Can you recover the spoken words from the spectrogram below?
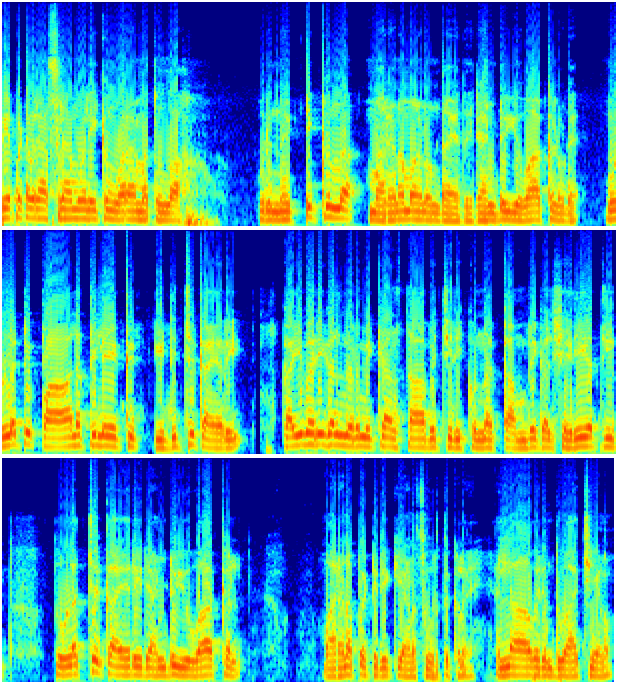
പ്രിയപ്പെട്ടവർ അസ്സാം വലൈക്കും വറഹമത്തുള്ള. ഒരു നെട്ടിക്കുന്ന മരണമാണ് ഉണ്ടായത് രണ്ട് യുവാക്കളുടെ. ബുള്ളറ്റ് പാലത്തിലേക്ക് ഇടിച്ചു കയറി കൈവരികൾ നിർമ്മിക്കാൻ സ്ഥാപിച്ചിരിക്കുന്ന കമ്പികൾ ശരീരത്തിൽ തുളച്ച് കയറി രണ്ട് യുവാക്കൾ മരണപ്പെട്ടിരിക്കുകയാണ് സുഹൃത്തുക്കളെ. എല്ലാവരും ദ്വാ ചെയ്യണം.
